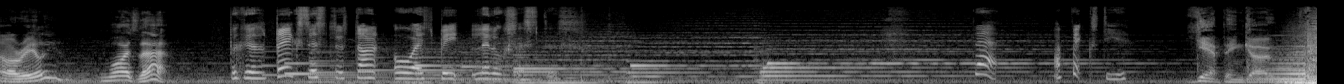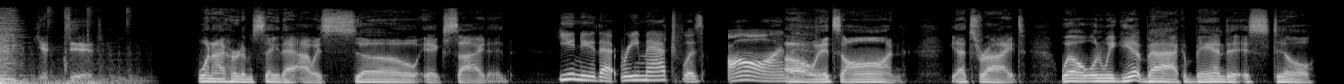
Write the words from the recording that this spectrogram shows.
Oh, really? Why's that? Because big sisters don't always beat little sisters. There, I fixed you. Yeah, Bingo. You did. When I heard him say that, I was so excited. You knew that rematch was on. Oh, it's on. That's right. Well, when we get back, Bandit is still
